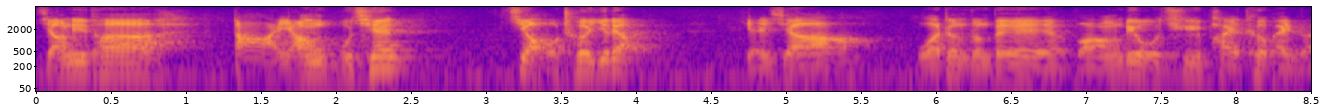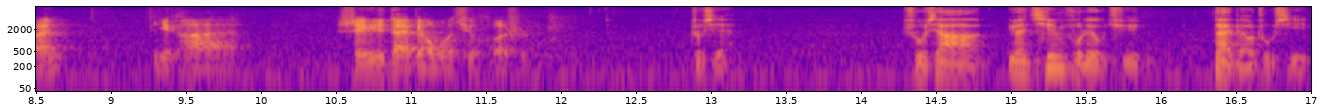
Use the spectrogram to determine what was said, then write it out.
奖励他大洋五千，轿车一辆。眼下我正准备往六区派特派员，你看谁代表我去合适？主席，属下愿亲赴六区，代表主席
